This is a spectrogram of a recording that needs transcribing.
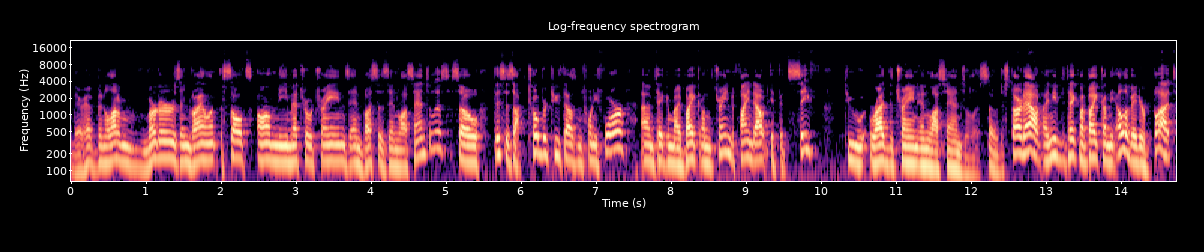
There have been a lot of murders and violent assaults on the metro trains and buses in Los Angeles. So, this is October 2024. I'm taking my bike on the train to find out if it's safe to ride the train in Los Angeles. So, to start out, I need to take my bike on the elevator, but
